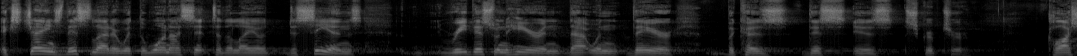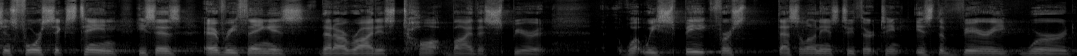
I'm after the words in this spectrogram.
exchange this letter with the one I sent to the Laodiceans. Read this one here and that one there because this is scripture. Colossians 4:16 he says everything is that I write is taught by the spirit. What we speak 1 Thessalonians 2:13 is the very word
